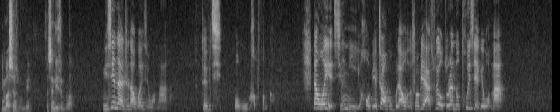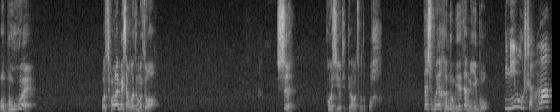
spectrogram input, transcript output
你妈生什么病？她身体怎么了？你现在知道关心我妈了？对不起，我无可奉告。但我也请你以后别照顾不了我的时候，别把所有责任都推卸给我妈。我不会，我从来没想过这么做。是，或许有些地方我做的不好，但是我也很努力的在弥补。你弥补什么了？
